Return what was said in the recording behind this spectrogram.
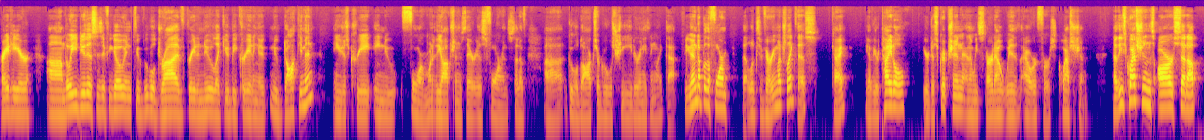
right here. Um, the way you do this is if you go into Google Drive, create a new, like you'd be creating a new document, and you just create a new form. One of the options there is form instead of uh, Google Docs or Google Sheet or anything like that. So you end up with a form that looks very much like this, okay? You have your title, your description, and then we start out with our first question. Now these questions are set up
